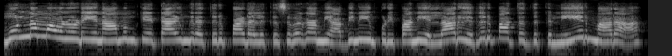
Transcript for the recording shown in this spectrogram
முன்னம் அவனுடைய நாமம் கேட்டாளுங்கிற திருப்பாடலுக்கு சிவகாமி அபிநயம் பிடிப்பான்னு எல்லாரும் எதிர்பார்த்ததுக்கு நேர் மாறா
